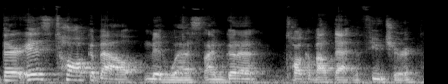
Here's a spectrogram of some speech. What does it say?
there is talk about Midwest. I'm gonna talk about that in the future.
